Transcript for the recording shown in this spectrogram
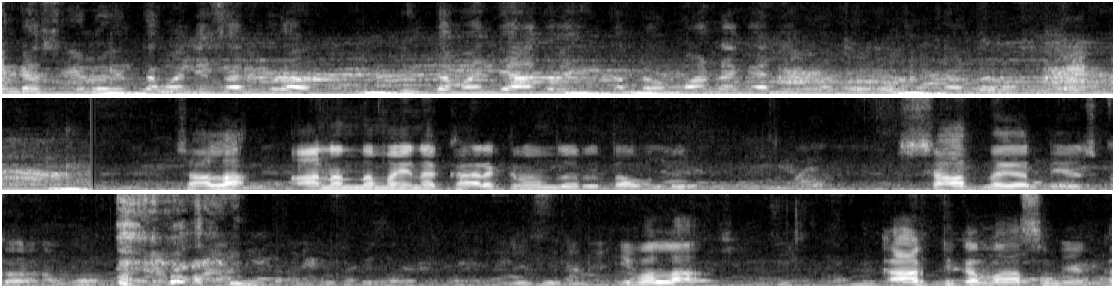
ముఖ్యంగా స్త్రీలు ఇంతమంది సరి కూడా ఇంతమంది ఆదరణ ఇంత బ్రహ్మాండంగా చాలా ఆనందమైన కార్యక్రమం జరుగుతూ ఉంది. షాద్నగర్ నియోజకవర్గంలో. ఇవల్ల కార్తీక మాసం యొక్క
